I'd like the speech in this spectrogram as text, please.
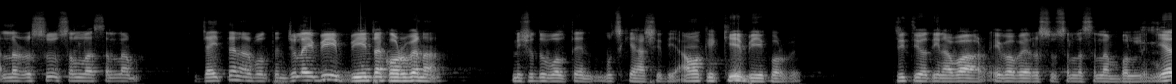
আল্লাহ রসুল সাল্লাহ সাল্লাম যাইতেন আর বলতেন, জুলাইবি, বিয়েটা করবে না। উনি শুধু বলতেন, মুচকে হাসি দিয়ে, আমাকে কে বিয়ে করবে? তৃতীয় দিন আবার এভাবে রসুল সাল্লাহ সাল্লাম বললেন, ইয়া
